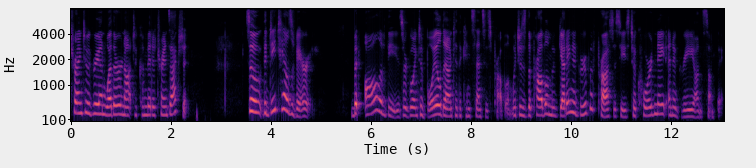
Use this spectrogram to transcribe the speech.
trying to agree on whether or not to commit a transaction. So the details vary, but all of these are going to boil down to the consensus problem, which is the problem of getting a group of processes to coordinate and agree on something.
